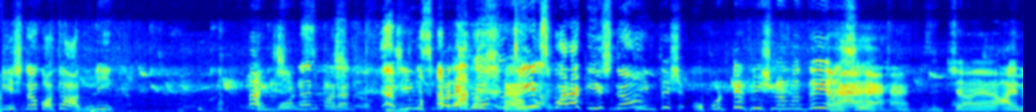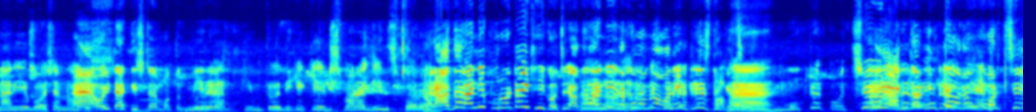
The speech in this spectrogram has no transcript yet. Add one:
কৃষ্ণ কত আধুনিক মডার্ন করা জিন্স পরা। জিন্স পরা। কৃষ্ণ? কিন্তু ওপরটা কৃষ্ণর মধ্যেই হ্যাঁ আছে। হ্যাঁ হ্যাঁ। আয়না দিয়ে বসানো। হ্যাঁ ওইটা কৃষ্ণের মতন মিরর কিন্তু ওদিকে কিডস পরা জিন্স পরা। রাধারানী পুরোটাই ঠিক হচ্ছে। রাধারানী এরকম আমরা অনেক ড্রেস দেখেছি। হ্যাঁ। মুখটা করছে হ্যাঁ, মুখটা ওরকম করছে।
